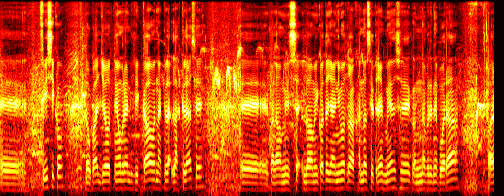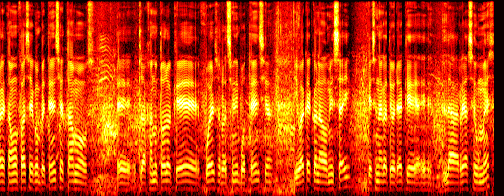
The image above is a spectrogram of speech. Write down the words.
eh, físico, lo cual yo tengo planificado en las clases. Eh, con los 2004 ya venimos trabajando hace tres meses con una pretemporada. Ahora que estamos en fase de competencia estamos trabajando todo lo que es fuerza, relación y potencia, igual que con la 2006, que es una categoría que la agarré hace un mes.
